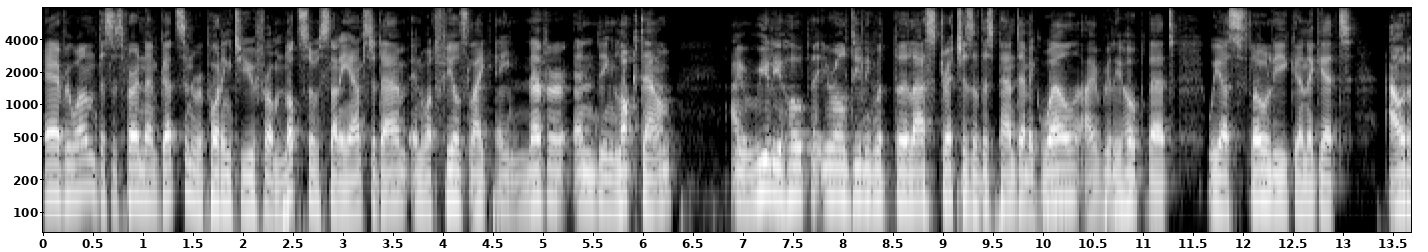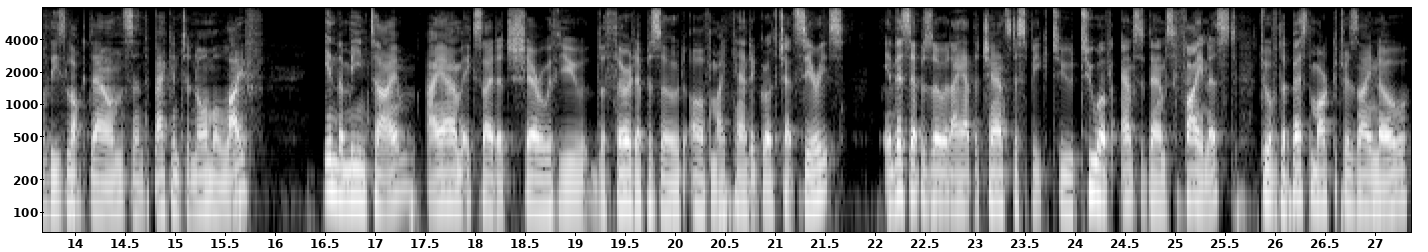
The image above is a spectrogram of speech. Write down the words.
Hey everyone, this is Ferdinand Goetzen reporting to you from not so sunny Amsterdam in what feels like a never ending lockdown. I really hope that you're all dealing with the last stretches of this pandemic well. I really hope that we are slowly going to get out of these lockdowns and back into normal life. In the meantime, I am excited to share with you the third episode of my Candid Growth Chat series. In this episode, I had the chance to speak to two of Amsterdam's finest, two of the best marketers I know,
